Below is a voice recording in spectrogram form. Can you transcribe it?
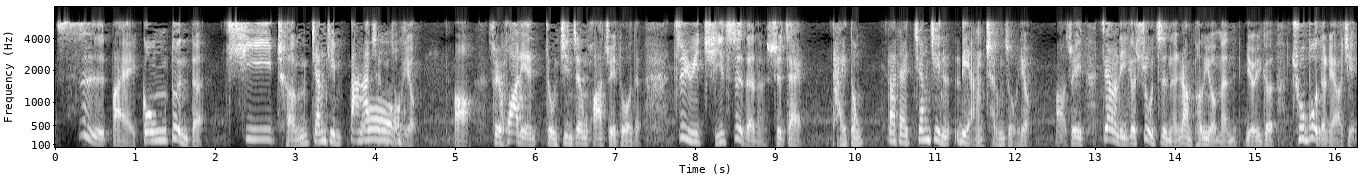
四百公吨的七成，将近八成左右。啊，所以花莲种金针花最多的，至于其次的呢，是在台东，大概将近两成左右。啊，所以这样的一个数字呢，让朋友们有一个初步的了解。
